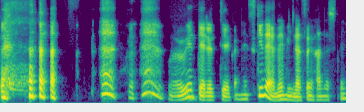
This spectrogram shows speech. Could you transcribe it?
まあ飢えてるっていうかね好きだよねみんなそういう話ね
